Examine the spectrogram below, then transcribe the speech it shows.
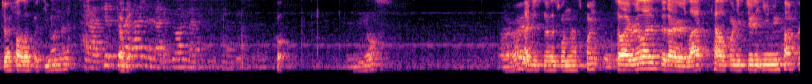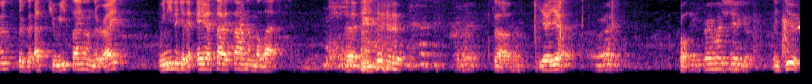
do I follow up with you on that? Yeah, just go Okay. ahead and uh, if you want to message us, we'll do it. Cool. Anything else? Alright. I just noticed one last point. So I realized at our last California Student Union conference, there's a SQE sign on the right. We need to get an ASI sign on the left. Uh, so yeah, yeah. Alright. Cool. Thank you very much, Jacob. Thank you.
